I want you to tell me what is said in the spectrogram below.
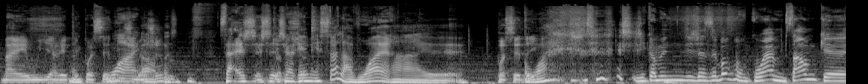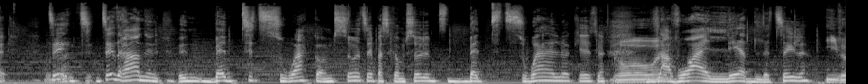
Ben oui, arrêtez possédé, Ouais, j'imagine. J'aurais ça. aimé ça la voir en. euh, Possédé. Ouais. J'ai comme une. Je sais pas pourquoi, il me semble que. Tu sais, tu sais, de rendre une, une belle petite soie comme ça, tu sais, parce que comme ça, une petite belle petite soie, là, que, Oh, ouais. de la voir laide, là, tu sais, là. Il va...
